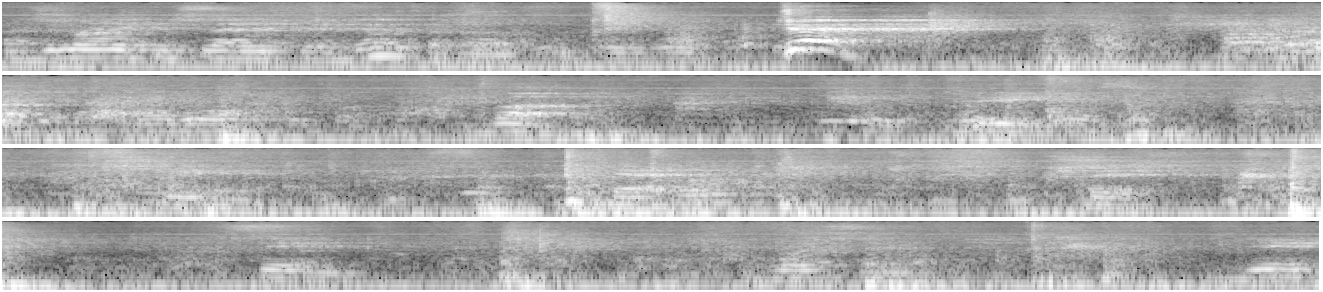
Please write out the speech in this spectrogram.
Отжимание приседания сделай, пожалуйста. Раз. Два. Три. Четыре. Пять. Шесть. Семь. Восемь. Девять.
